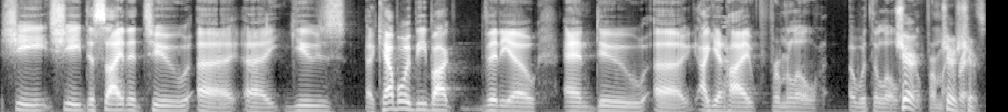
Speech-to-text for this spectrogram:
she she decided to uh, uh, use a Cowboy Bebop video and do uh, I get high from a little with a little Sure, from my sure, sure. friends.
